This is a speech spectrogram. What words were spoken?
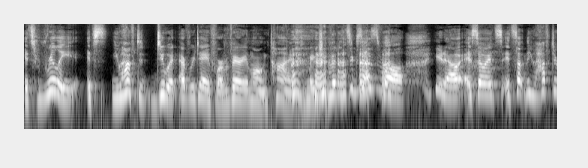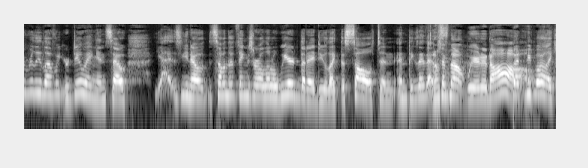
it's really it's you have to do it every day for a very long time to make sure that it's successful." you know, and so it's it's something you have to really love what you're doing. And so, yes, you know, some of the things are a little weird that I do, like the salt and, and things like that. That's Some- not weird at all. but people are like,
